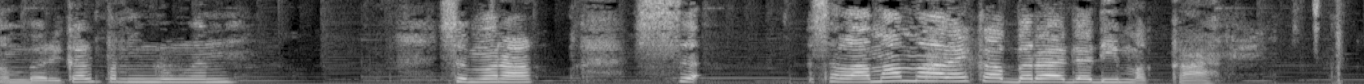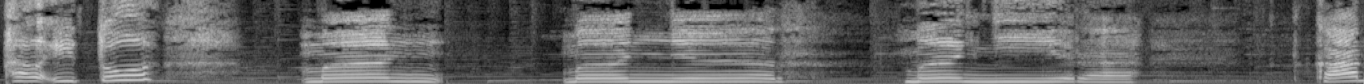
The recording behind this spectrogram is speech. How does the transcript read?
memberikan perlindungan semerak se, selama mereka berada di Mekah. Hal itu men, menyer, menyirah kan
